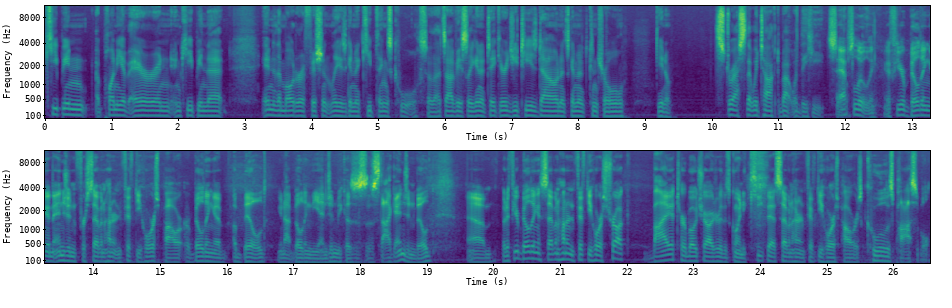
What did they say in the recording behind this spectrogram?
keeping a plenty of air and, and keeping that into the motor efficiently is going to keep things cool. So that's obviously going to take your GTs down. It's going to control, you know, stress that we talked about with the heat. So Absolutely. If you're building an engine for 750 horsepower or building a, a build, you're not building the engine because this is a stock engine build. Um, but if you're building a 750 horse truck, buy a turbocharger that's going to keep that 750 horsepower as cool as possible.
